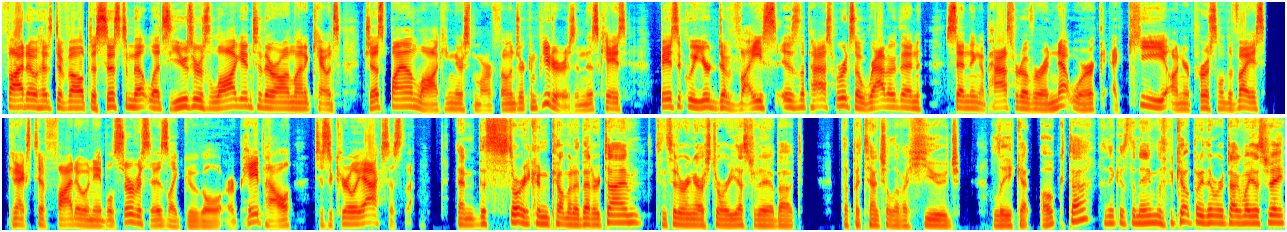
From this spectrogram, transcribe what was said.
Fido has developed a system that lets users log into their online accounts just by unlocking their smartphones or computers. In this case, basically your device is the password. So rather than sending a password over a network, a key on your personal device connects to Fido enabled services like Google or PayPal to securely access them. And this story couldn't come at a better time, considering our story yesterday about the potential of a huge leak at Okta, I think is the name of the company that we were talking about yesterday.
